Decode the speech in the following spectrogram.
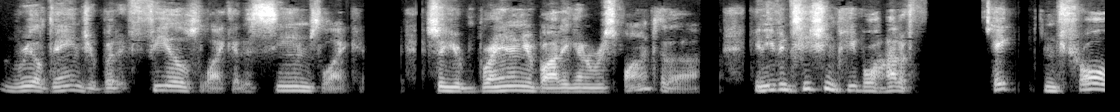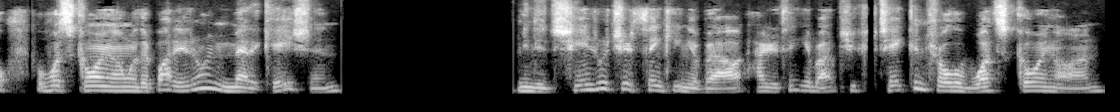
real danger, but it feels like it. It seems like it. So your brain and your body are going to respond to that. And even teaching people how to take control of what's going on with their body. They don't need medication. You need to change what you're thinking about, how you're thinking about. You can take control of what's going on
